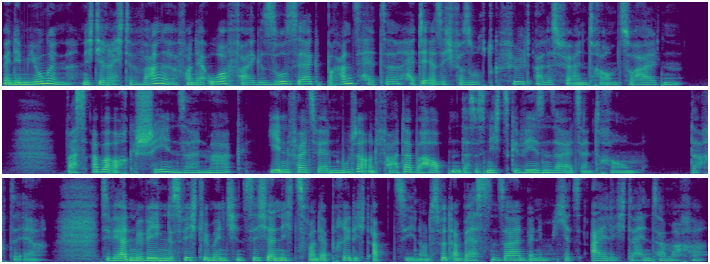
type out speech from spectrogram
Wenn dem Jungen nicht die rechte Wange von der Ohrfeige so sehr gebrannt hätte, hätte er sich versucht gefühlt, alles für einen Traum zu halten. Was aber auch geschehen sein mag, jedenfalls werden Mutter und Vater behaupten, dass es nichts gewesen sei als ein Traum, dachte er. Sie werden mir wegen des Wichtelmännchens sicher nichts von der Predigt abziehen, und es wird am besten sein, wenn ich mich jetzt eilig dahinter mache.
